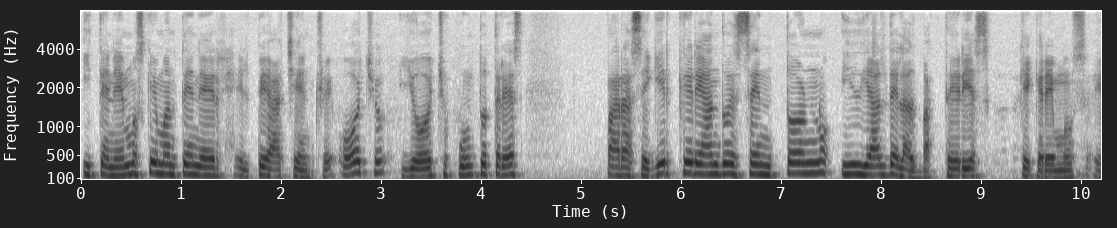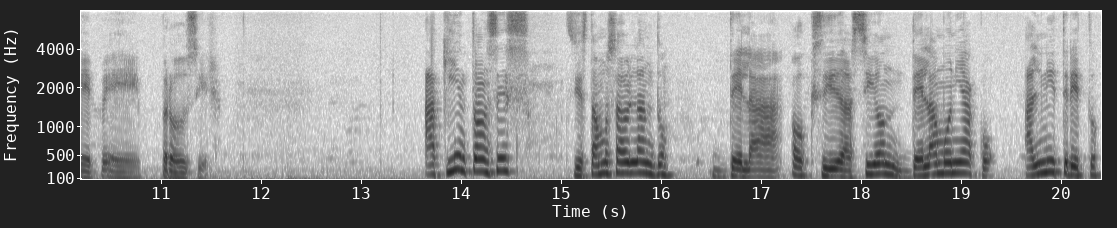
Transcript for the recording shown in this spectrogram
y tenemos que mantener el pH entre 8 y 8.3 para seguir creando ese entorno ideal de las bacterias que queremos eh, eh, producir. Aquí entonces, si estamos hablando de la oxidación del amoníaco al nitrito,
